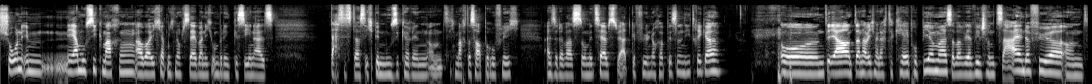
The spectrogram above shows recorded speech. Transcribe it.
schon im mehr Musik machen, aber ich habe mich noch selber nicht unbedingt gesehen als das ist das, ich bin Musikerin und ich mache das hauptberuflich. Also da war es so mit Selbstwertgefühl noch ein bisschen niedriger. Und ja, und dann habe ich mir gedacht, okay, probieren wir es, aber wer will schon zahlen dafür? Und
